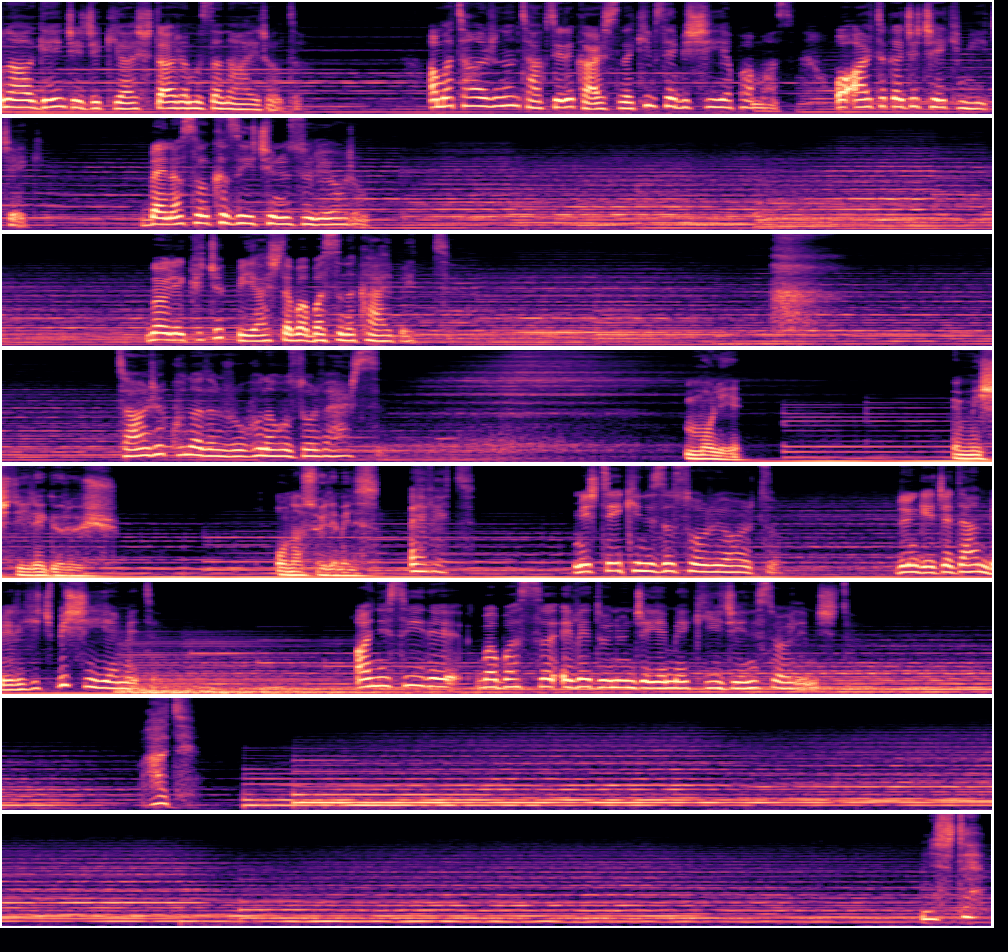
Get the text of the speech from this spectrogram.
Kunal gencecik yaşta aramızdan ayrıldı. Ama Tanrı'nın takdiri karşısında kimse bir şey yapamaz. O artık acı çekmeyecek. Ben asıl kızı için üzülüyorum. Böyle küçük bir yaşta babasını kaybetti. Tanrı Kunal'ın ruhuna huzur versin. Molly, Mişti ile görüş. Ona söylemelisin. Evet. Mişti ikinizi soruyordu. Dün geceden beri hiçbir şey yemedi. Annesiyle babası eve dönünce yemek yiyeceğini söylemişti. Hadi. Mişti.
